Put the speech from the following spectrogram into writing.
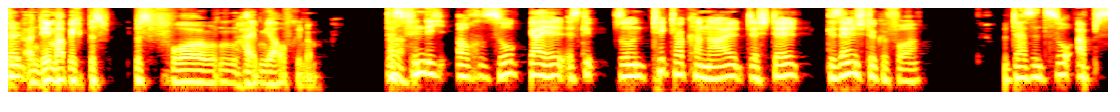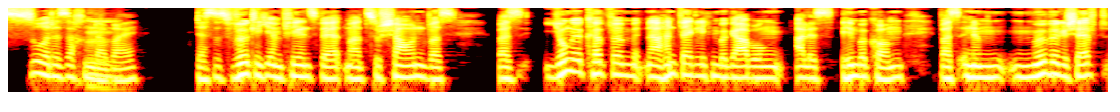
weil- An dem habe ich bis bis vor einem halben Jahr aufgenommen. das Ah. finde ich auch so geil. Es gibt so einen TikTok-Kanal, der stellt Gesellenstücke vor. Und da sind so absurde Sachen Mhm. dabei. Das ist wirklich empfehlenswert, mal zu schauen, was, was junge Köpfe mit einer handwerklichen Begabung alles hinbekommen, was in einem Möbelgeschäft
